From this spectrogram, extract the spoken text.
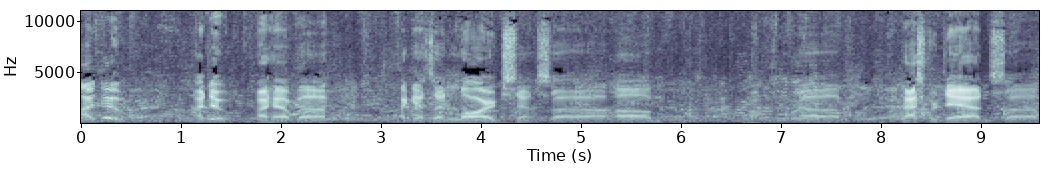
I do. I do. I have, uh, I guess, a large sense. Uh, um, uh, Pastor Dan's uh,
